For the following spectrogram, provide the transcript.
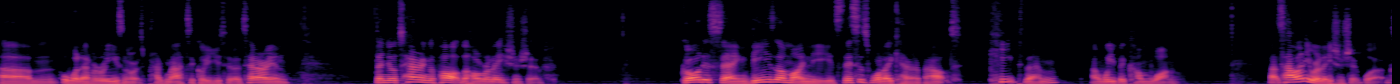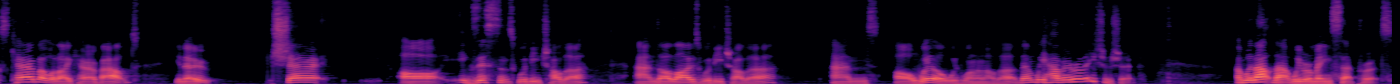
um, or whatever reason, or it's pragmatic or utilitarian, then you're tearing apart the whole relationship. God is saying, These are my needs, this is what I care about, keep them, and we become one. That's how any relationship works. Care about what I care about, you know, share our existence with each other and our lives with each other and our will with one another, then we have a relationship. And without that, we remain separate.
